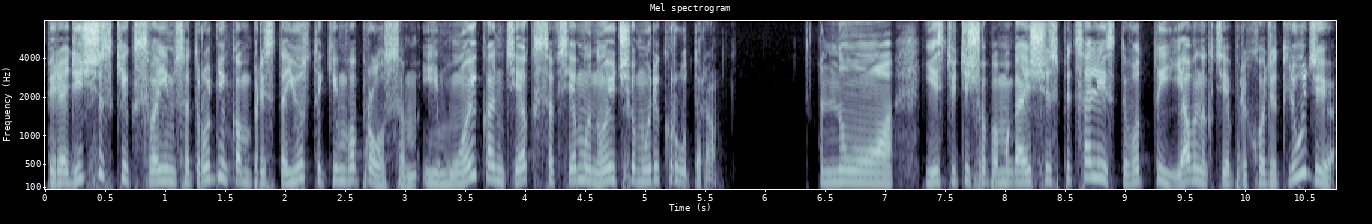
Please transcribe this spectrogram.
периодически к своим сотрудникам пристаю с таким вопросом. И мой контекст совсем иной, чем у рекрутера. Но есть ведь еще помогающие специалисты. Вот ты, явно к тебе приходят люди,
